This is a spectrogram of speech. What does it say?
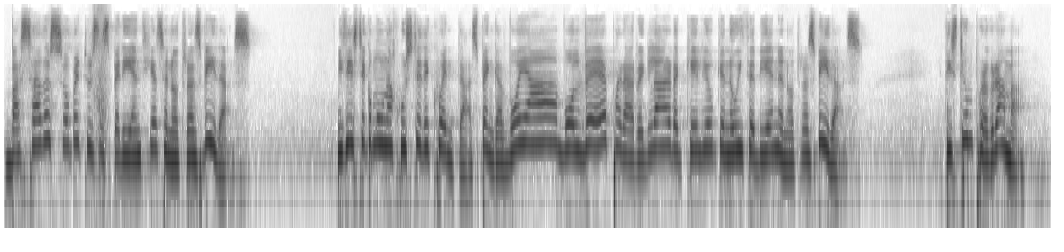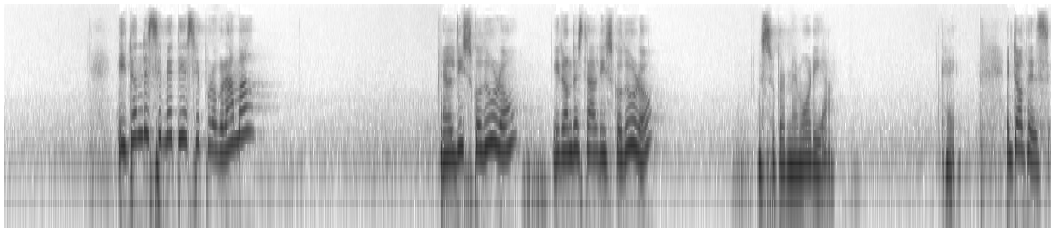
basado sobre tus experiencias en otras vidas. Hiciste como un ajuste de cuentas. Venga, voy a volver para arreglar aquello que no hice bien en otras vidas. Hiciste un programa. ¿Y dónde se mete ese programa? En el disco duro. ¿Y dónde está el disco duro? La supermemoria. Okay. Entonces,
